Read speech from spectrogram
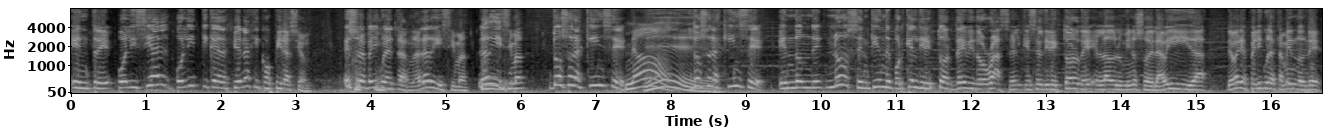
entre policial, política de espionaje y conspiración. Es una película eterna, larguísima, larguísima. Dos horas quince. No. Dos horas 15 en donde no se entiende por qué el director David O. Russell, que es el director de El lado luminoso de la vida, de varias películas también donde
